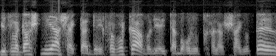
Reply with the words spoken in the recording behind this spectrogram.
מפלגה שנייה שהייתה די חזקה, אבל היא הייתה בכל זאת חלשה יותר,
